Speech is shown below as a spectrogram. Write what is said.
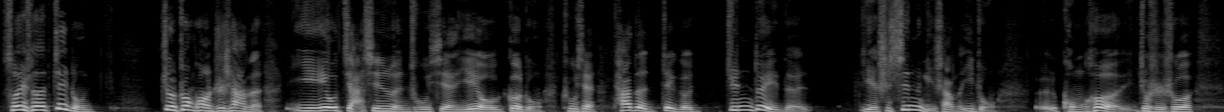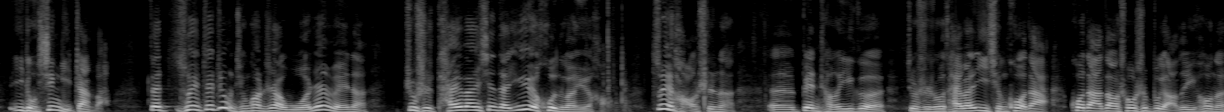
所以说这种这状况之下呢，也有假新闻出现，也有各种出现。他的这个军队的也是心理上的一种呃恐吓，就是说一种心理战吧。在所以在这种情况之下，我认为呢，就是台湾现在越混乱越好，最好是呢。呃，变成一个，就是说，台湾疫情扩大，扩大到收拾不了的以后呢，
